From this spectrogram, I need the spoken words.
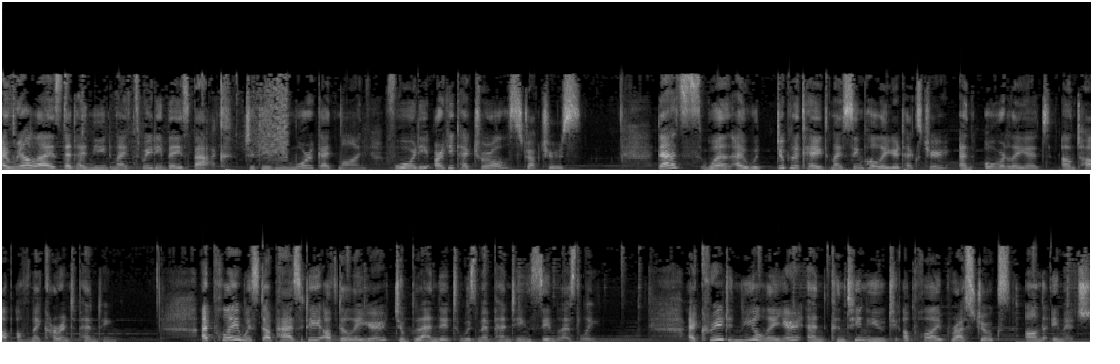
I realized that I need my 3D base back to give me more guideline for the architectural structures. That's when I would duplicate my simple layer texture and overlay it on top of my current painting. I play with the opacity of the layer to blend it with my painting seamlessly. I create a new layer and continue to apply brushstrokes on the image,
